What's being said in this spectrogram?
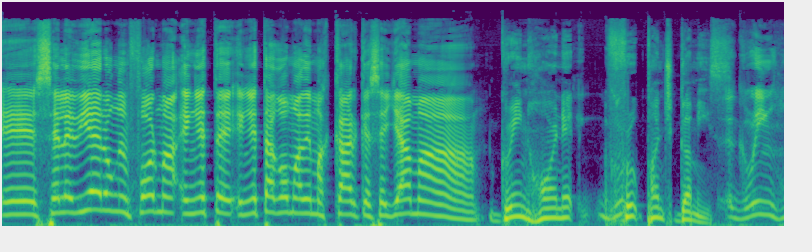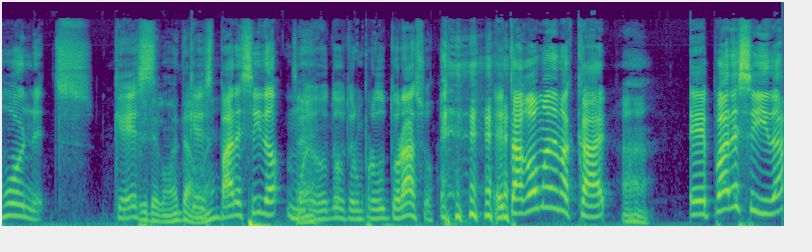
Eh, se le dieron en forma, en, este, en esta goma de mascar que se llama Green Hornet Fruit Punch Gummies. Green Hornets, que es, que es ¿eh? parecida, Sí. bueno, tú eres un productorazo. Esta goma de mascar es parecida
